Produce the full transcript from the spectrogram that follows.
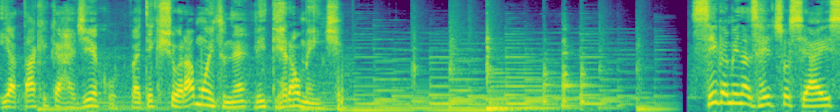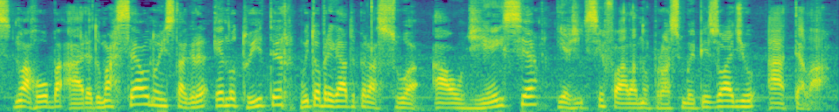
e ataque cardíaco, vai ter que chorar muito, né? Literalmente. Siga-me nas redes sociais, no arroba área do Marcel, no Instagram e no Twitter. Muito obrigado pela sua audiência e a gente se fala no próximo episódio. Até lá!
